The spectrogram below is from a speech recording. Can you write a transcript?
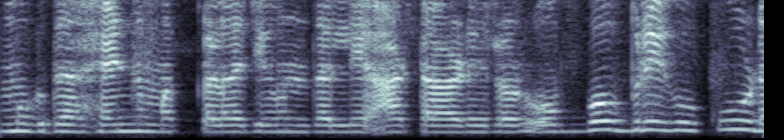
ಮುಗ್ಧ ಹೆಣ್ಣು ಮಕ್ಕಳ ಜೀವನದಲ್ಲಿ ಆಟ ಆಡಿರೋರು ಒಬ್ಬೊಬ್ಬರಿಗೂ ಕೂಡ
